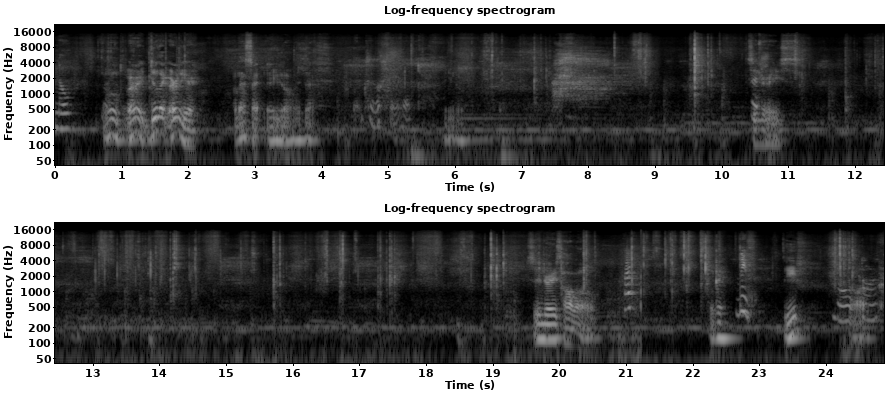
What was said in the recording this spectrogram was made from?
no. Oh, all right, do like earlier. Oh, on that side. There you go, like that. There you go. Cinderace. Cinderace hollow. Okay, Leaf. leaf. No. Dark.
